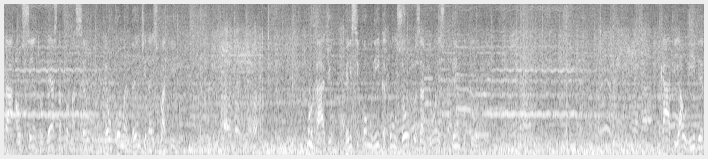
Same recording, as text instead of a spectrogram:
Está ao centro desta formação é o comandante da esquadrilha. Por rádio, ele se comunica com os outros aviões o tempo todo. Cabe ao líder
